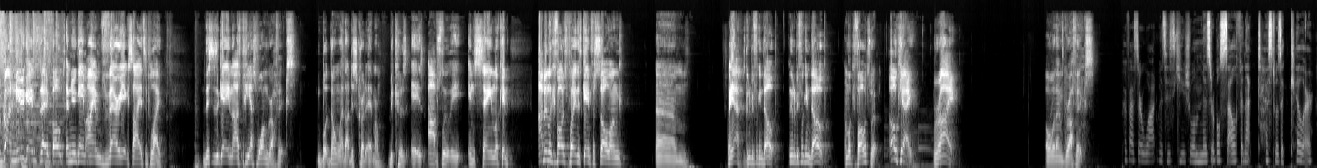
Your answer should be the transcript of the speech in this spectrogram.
We've got a new game today, folks. A new game I am very excited to play. This is a game that has PS1 graphics, but don't let that discredit it, man, because it is absolutely insane looking. I've been looking forward to playing this game for so long. Um, yeah, it's gonna be fucking dope. It's gonna be fucking dope. I'm looking forward to it. Okay, right. All them graphics. Professor Watt was his usual miserable self, and that test was a killer.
